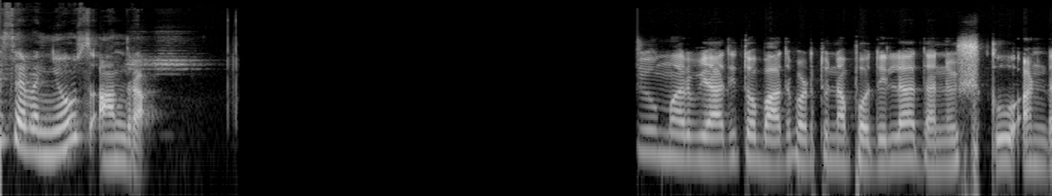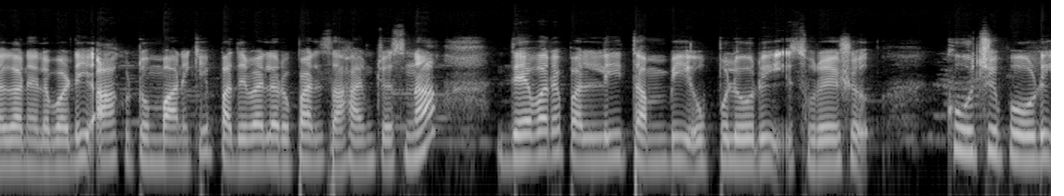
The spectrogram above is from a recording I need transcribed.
seven news Andhra. Tumour వ్యాధితో బాధపడుతున్న పొదిల్ల ధనుష్కు అండగా నిలబడి ఆ కుటుంబానికి పదివేల రూపాయలు సహాయం చేసిన దేవరపల్లి తంబి ఉప్పులూరి సురేష్ కూచిపూడి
